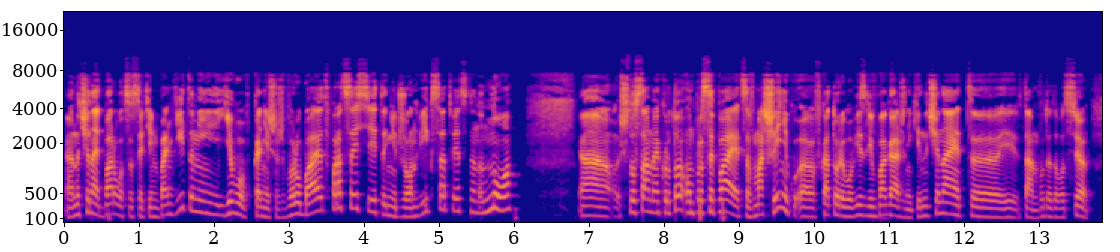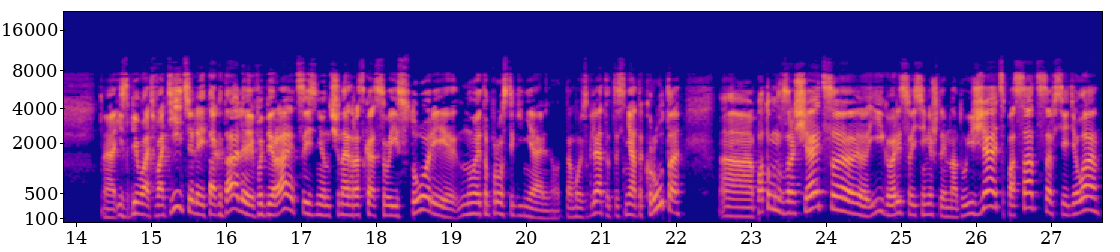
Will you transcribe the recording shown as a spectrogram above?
э, начинает бороться с этими бандитами, его, конечно же, вырубают в процессе, это не Джон Вик, соответственно, но э, что самое крутое, он просыпается в машине, э, в которой его везли в багажнике, начинает там вот это вот все избивать водителя и так далее, выбирается из нее, начинает рассказывать свои истории. Ну, это просто гениально. Вот, на мой взгляд, это снято круто. А, потом он возвращается и говорит своей семье, что им надо уезжать, спасаться, все дела.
